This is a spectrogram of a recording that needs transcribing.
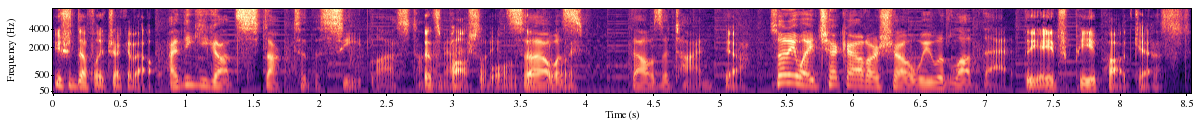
you should definitely check it out. I think he got stuck to the seat last time. It's possible, actually. So that was that was a time. Yeah. So anyway, check out our show. We would love that. The HP Podcast.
